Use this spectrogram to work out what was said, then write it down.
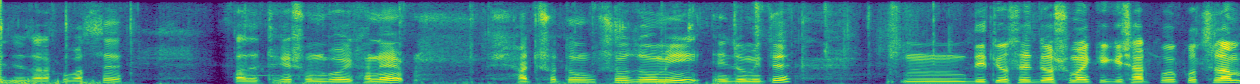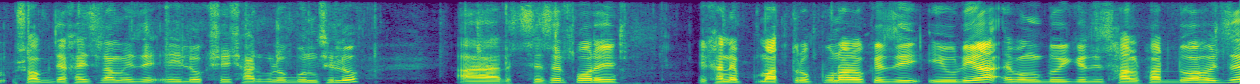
এই যে যারা খুব আছে, তাদের থেকে শুনব এখানে ষাট শতাংশ জমি, এই জমিতে দ্বিতীয় সেচ দেওয়ার সময় কী কী সার প্রয়োগ করছিলাম, সব দেখাইছিলাম। এই যে এই লোক সেই সারগুলো বুনছিল। আর সেচের পরে এখানে মাত্র পনেরো কেজি ইউরিয়া এবং দুই কেজি সালফার দেওয়া হয়েছে।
